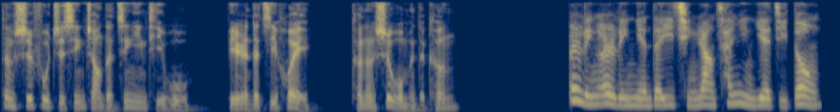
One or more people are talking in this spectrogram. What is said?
邓师傅执行长的经营体悟：别人的机会，可能是我们的坑。二零二零年的疫情让餐饮业急冻，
